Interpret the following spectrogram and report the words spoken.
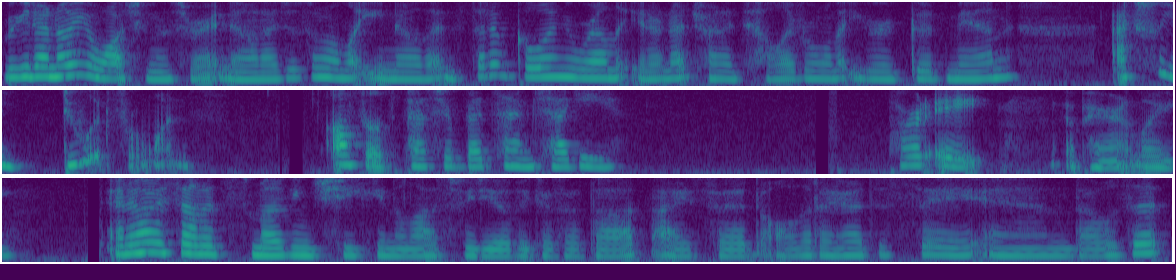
Reed, I know you're watching this right now, and I just want to let you know that instead of going around the internet trying to tell everyone that you're a good man, actually do it for once. Also, it's past your bedtime, Chuggy. Part 8, apparently. I know I sounded smug and cheeky in the last video because I thought I said all that I had to say and that was it.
